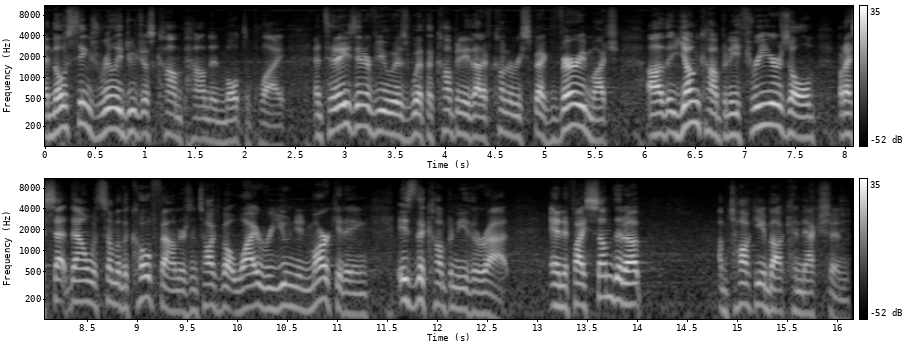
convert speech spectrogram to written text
and those things really do just compound and multiply. And today's interview is with a company that I've come to respect very much, uh, the young company, three years old, but I sat down with some of the co-founders and talked about why Reunion Marketing is the company they're at. And if I summed it up, I'm talking about connection.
